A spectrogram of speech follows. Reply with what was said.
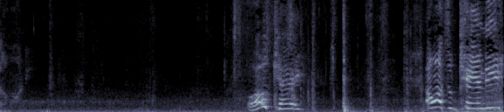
Come on in. Okay. I want some candy.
